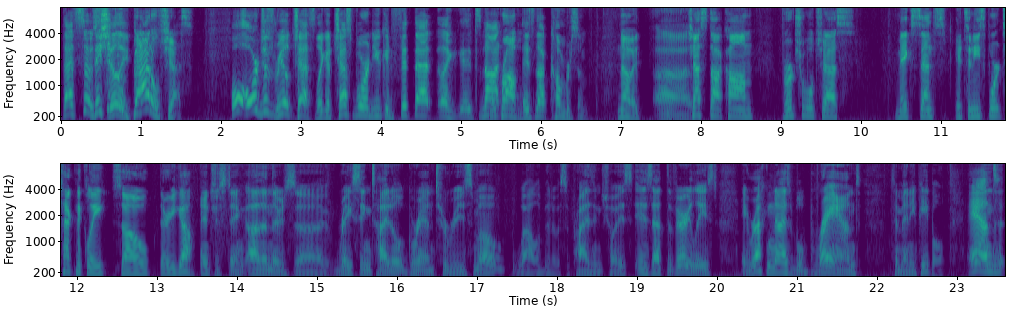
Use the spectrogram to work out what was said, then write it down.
That's so stupid. they should silly. do battle chess. Or, or just real chess, like a chessboard. You can fit that. Like it's not No problem. It's not cumbersome. No, it, Uh, chess.com, virtual chess, makes sense. It's an esport technically, so there you go. Interesting. Uh, then there's uh, racing title Gran Turismo. Well, a bit of a surprising choice is at the very least a recognizable brand to many people. And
